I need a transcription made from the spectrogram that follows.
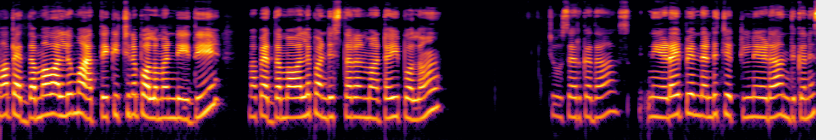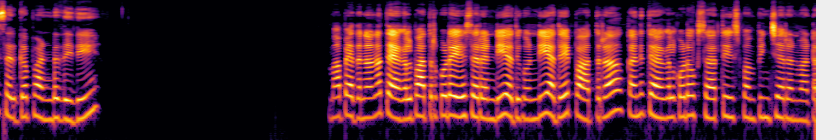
మా పెద్దమ్మ వాళ్ళు మా అత్తయ్యకి ఇచ్చిన పొలం అండి ఇది. మా పెద్దమ్మ వాళ్ళే పండిస్తారనమాట ఈ పొలం. చూసారు కదా? నీడ అయిపోయిందండి చెట్ల నీడ అందుకని సరిగ్గా పండదు ఇది. మా పెదనాన్న తేగల పాత్ర కూడా వేసారండి. అదిగోండి అదే పాత్ర. కానీ తేగలు కూడా ఒకసారి తీసి పంపించారనమాట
